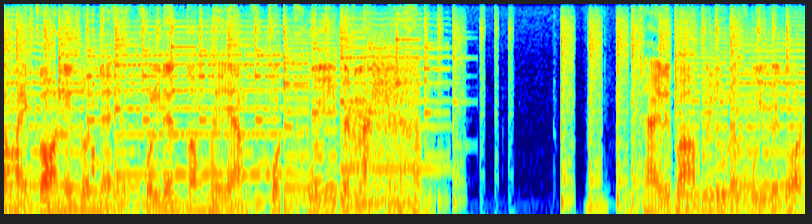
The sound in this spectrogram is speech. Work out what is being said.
สมัยก่อนนี่ส่วนใหญ่คนเล่นต้องพยายามกดคุยเป็นหลักเลยนะครับ ใช่หรือเปล่าไม่รู้แหละคุยไว้ก่อน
